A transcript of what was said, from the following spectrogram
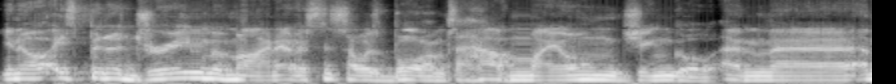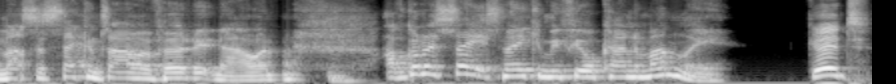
You know, it's been a dream of mine ever since I was born to have my own jingle, and uh, and that's the second time I've heard it now, and I've got to say it's making me feel kind of manly. Good,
